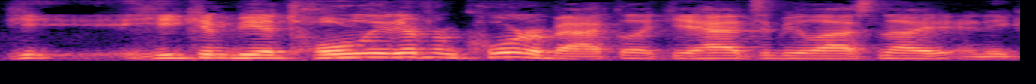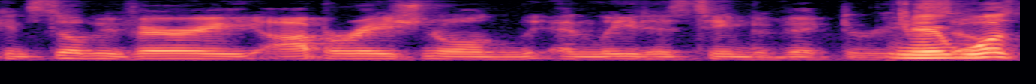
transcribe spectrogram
he he can be a totally different quarterback like he had to be last night, and he can still be very operational and, and lead his team to victory. It so, was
